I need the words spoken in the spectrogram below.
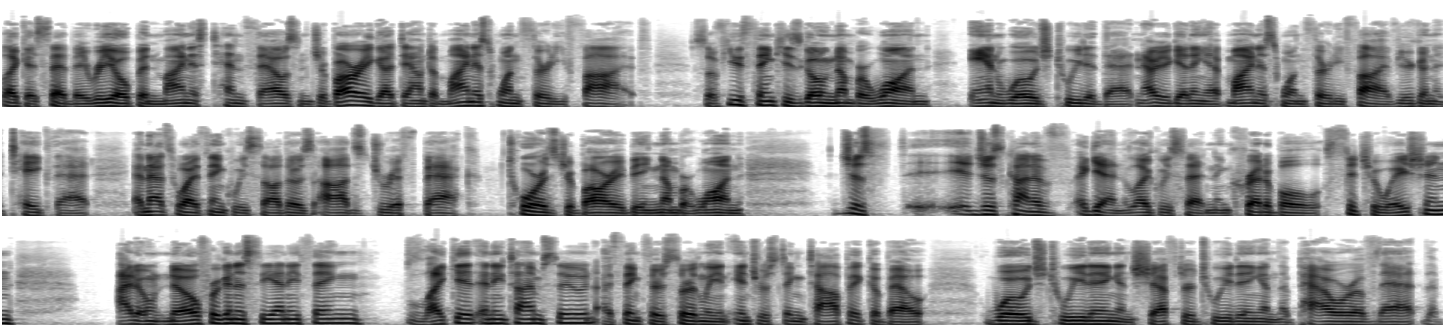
like I said, they reopened minus ten thousand. Jabari got down to minus one thirty five. So if you think he's going number one, and Woj tweeted that, now you're getting at minus 135. You're going to take that. And that's why I think we saw those odds drift back towards Jabari being number one. Just, it just kind of, again, like we said, an incredible situation. I don't know if we're going to see anything like it anytime soon. I think there's certainly an interesting topic about Woj tweeting and Schefter tweeting and the power of that, the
